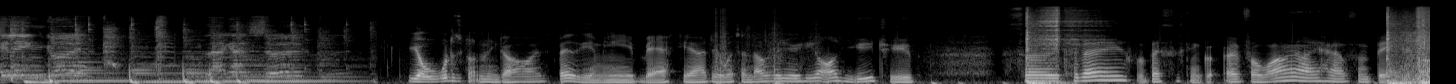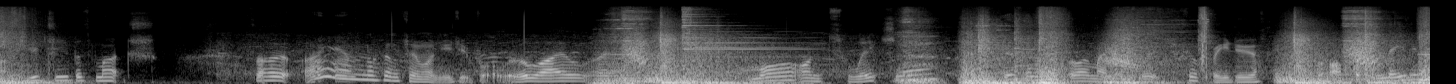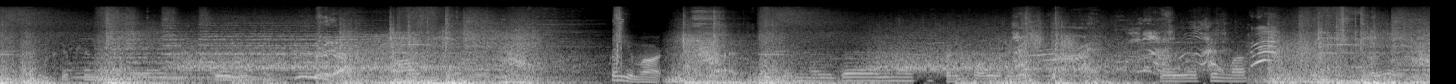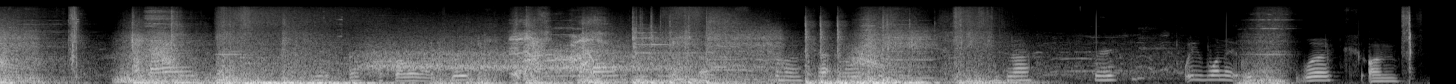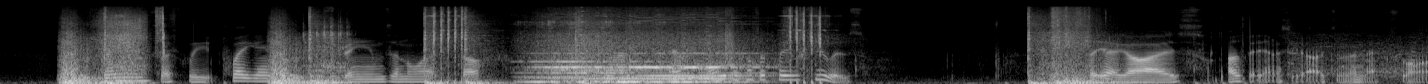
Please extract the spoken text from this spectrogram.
feeling good, like I should. Yo, what is going on guys? Gaming here back at it with another video here on YouTube. So today we're basically to go over why I haven't been on YouTube as much. So I am not going to be on YouTube for a little while and more on Twitch now. If you're to follow my Twitch, feel free to. I think You know, much. We want to work on streams, like we play games streams and all that stuff. Also play with viewers. But yeah guys, I'll be see you guys in the next one.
